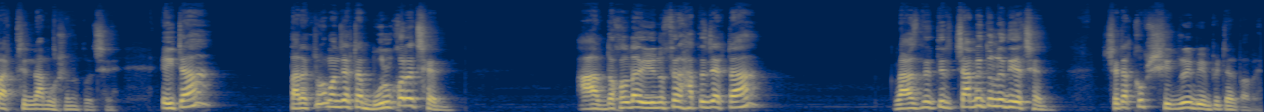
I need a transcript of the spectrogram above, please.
প্রার্থীর নাম ঘোষণা করেছে। এইটা তারেক রহমান যে একটা ভুল করেছেন, আর দখলদার ইউনুসের হাতে যে একটা রাজনীতির চাবি তুলে দিয়েছেন, সেটা খুব শীঘ্রই বিএনপি টের পাবে।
